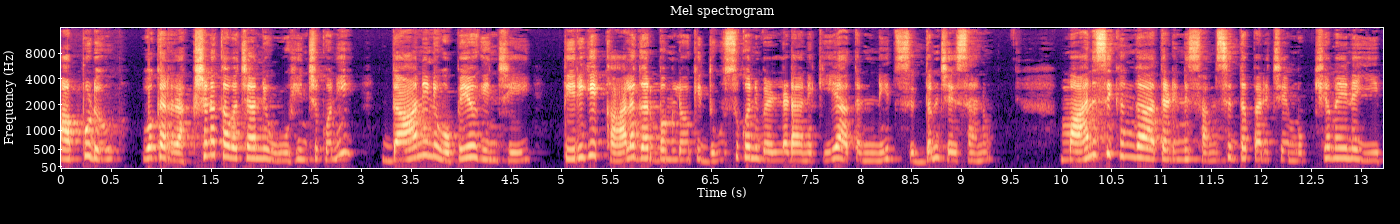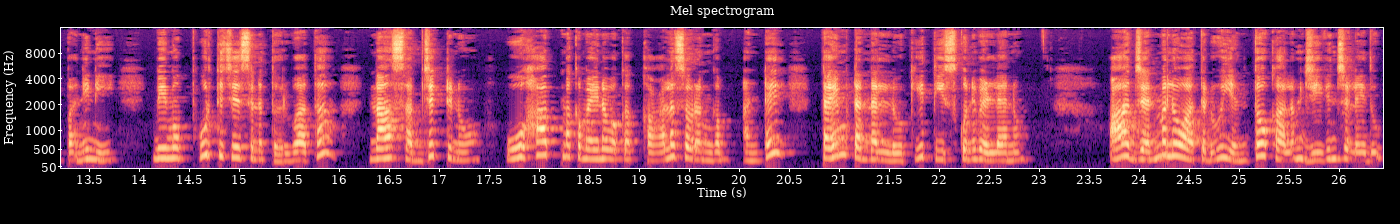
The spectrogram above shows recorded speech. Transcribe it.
అప్పుడు ఒక రక్షణ కవచాన్ని ఊహించుకొని దానిని ఉపయోగించి తిరిగి కాలగర్భంలోకి దూసుకొని వెళ్ళడానికి అతడిని సిద్ధం చేశాను. మానసికంగా అతడిని సంసిద్ధపరిచే ముఖ్యమైన ఈ పనిని మేము పూర్తి చేసిన తరువాత నా సబ్జెక్టును ఊహాత్మకమైన ఒక కాల సొరంగం అంటే టైం టన్నల్లోకి తీసుకుని వెళ్ళాను. ఆ జన్మలో అతడు ఎంతో కాలం జీవించలేదు.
